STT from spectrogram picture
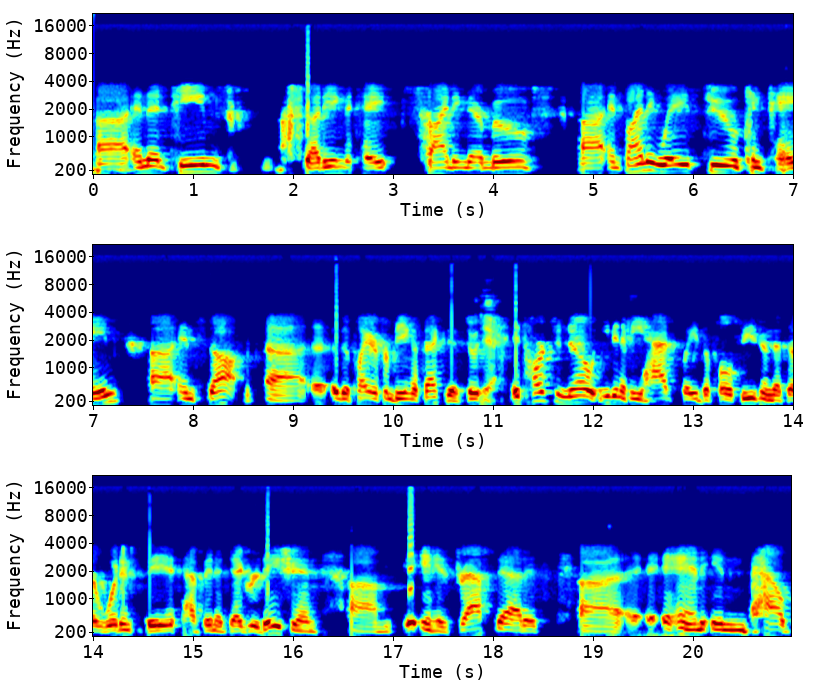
uh, and then teams studying the tape, finding their moves, uh, and finding ways to contain uh, and stop uh, the player from being effective. So Yeah. it's hard to know, even if he had played the full season, that there wouldn't be, have been a degradation um, in his draft status uh, and in how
